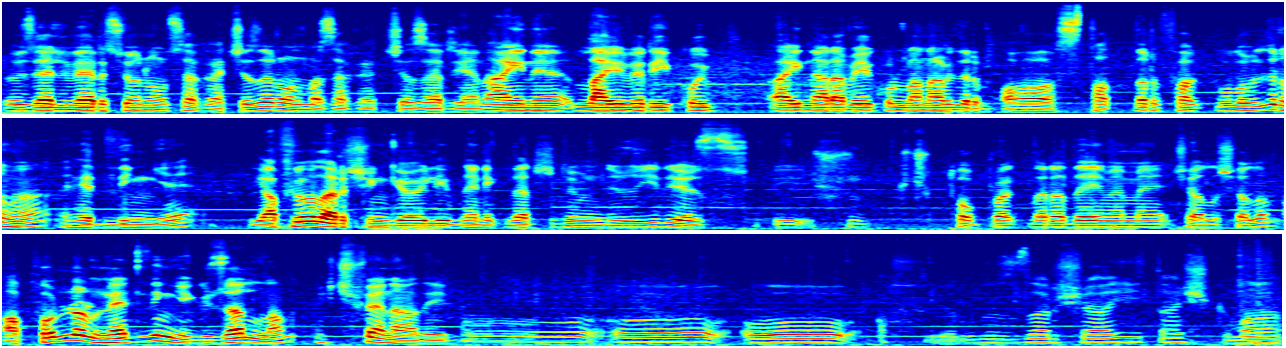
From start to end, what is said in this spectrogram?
Özel versiyon olsa kaç yazar olmasa kaç yazar. Yani aynı livery'i koyup aynı arabayı kullanabilirim. Aa statları farklı olabilir mi? Headling'i. Yapıyorlar çünkü öyle ibnelikler. Dümdüz gidiyoruz. Bir şu küçük topraklara değmemeye çalışalım. Apollo'nun headling'i güzel lan. Hiç fena değil. Oo, oo, oo. Of, Yıldızlar şahit aşkıma.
